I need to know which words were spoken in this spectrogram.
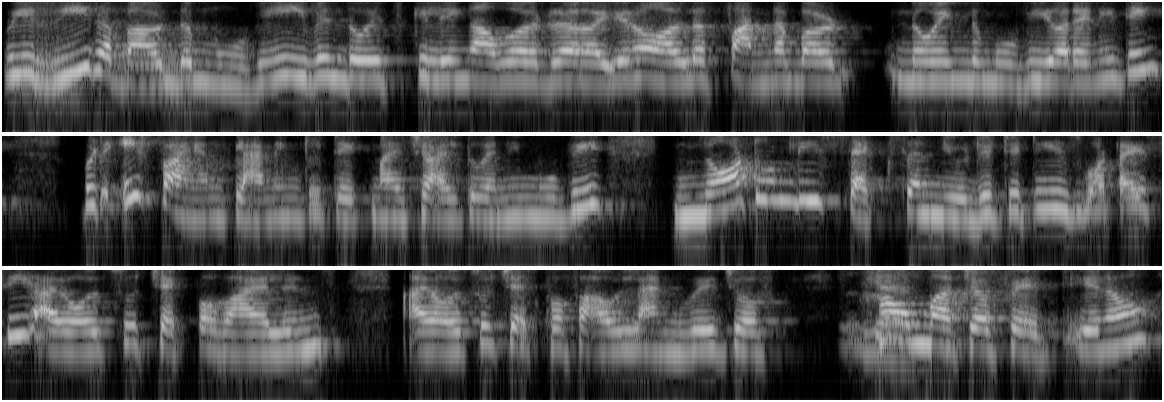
We mm. read about mm. the movie, even though it's killing our, uh, you know, all the fun about knowing the movie or anything. But if I am planning to take my child to any movie, not only sex and nudity is what I see, I also check for violence. I also check for foul language of yes. how much of it, you know.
